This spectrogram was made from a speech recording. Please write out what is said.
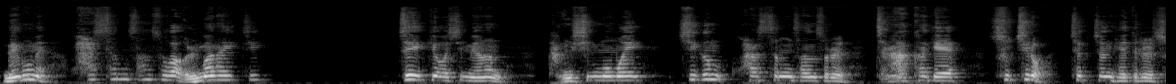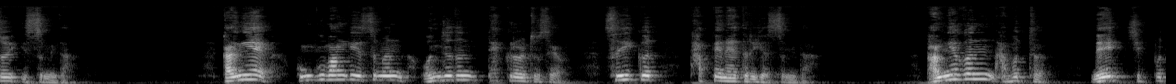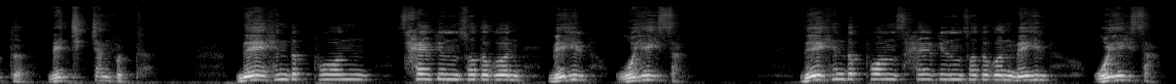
내 몸에 활성산소가 얼마나 있지? 저에게 오시면 당신 몸의 지금 활성 산소를 정확하게 수치로 측정해 드릴 수 있습니다. 강의에 궁금한 게 있으면 언제든 댓글을 주세요. 서의껏 답변해 드리겠습니다. 방역은 나부터, 내 집부터, 내 직장부터, 내 핸드폰 살균 소독은 매일 5회 이상, 내 핸드폰 살균 소독은 매일 5회 이상,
